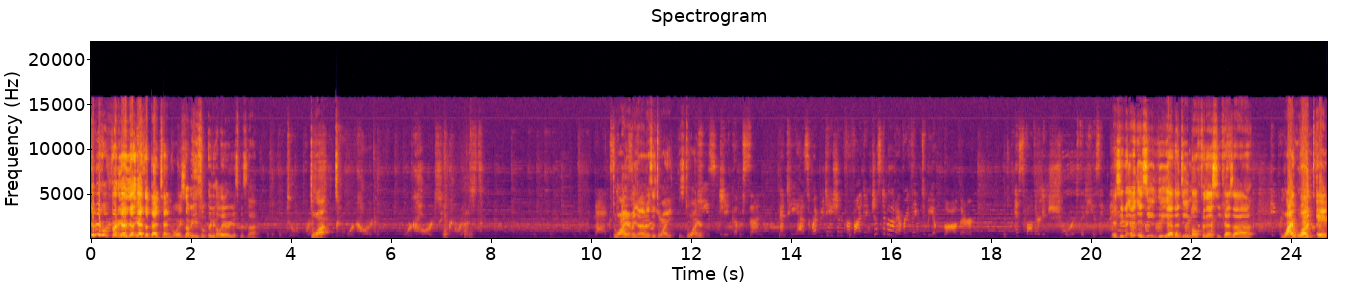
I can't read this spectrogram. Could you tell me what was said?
It'd be funny. He has, a Ben 10 voice. That'd be, that'd be hilarious, but it's not. Don't I- rest. You can work hard. Work hard so you can rest. Next, Dwyer. I mean, no, this is Dwight. It's Dwyer. He's Jakob's son, and he has a reputation for finding just about everything to be a bother. His father ensured that he is a Is he is he the uh, the demo for this? Because uh, why wouldn't a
